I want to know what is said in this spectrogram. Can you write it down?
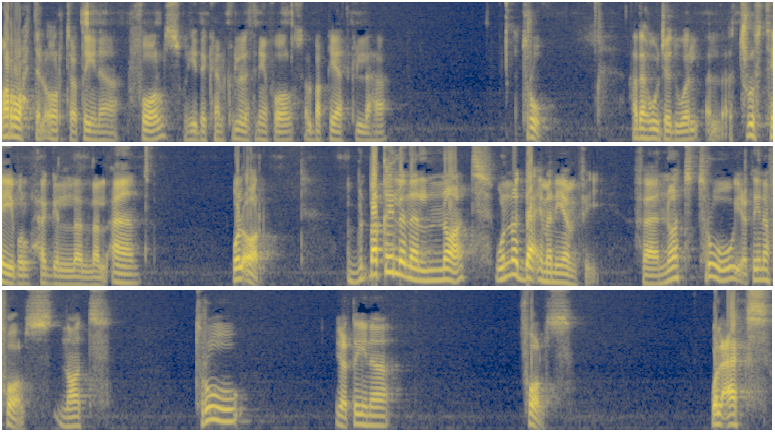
مرة واحدة ال OR تعطينا false وهي إذا كان كل الاثنين false البقيات كلها true هذا هو جدول ال truth table حق ال AND وال OR بقي لنا ال NOT وال NOT دائما ينفي. ف NOT true يعطينا false NOT true يعطينا false والعكس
